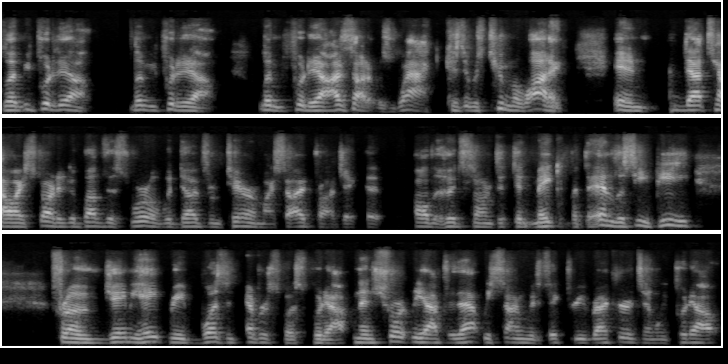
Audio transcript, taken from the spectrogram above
let me put it out. Let me put it out. Let me put it out." I thought it was whack because it was too melodic, and that's how I started Above This World with Doug from Terror, my side project. That all the hood songs that didn't make it, but the Endless EP from Jamie Hatebreed wasn't ever supposed to put out. And then shortly after that, we signed with Victory Records and we put out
